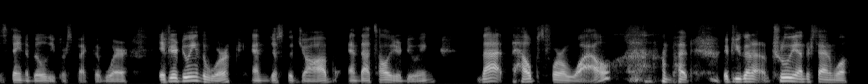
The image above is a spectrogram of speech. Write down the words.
sustainability perspective. Where if you're doing the work and just the job and that's all you're doing, that helps for a while. but if you're gonna truly understand, well,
